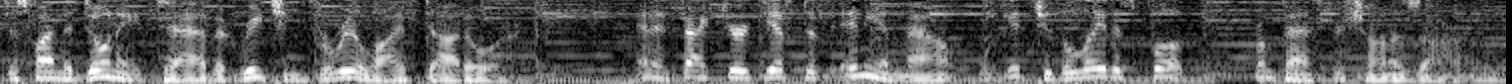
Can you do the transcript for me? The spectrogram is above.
Just find the donate tab at reachingforreallife.org. And in fact, your gift of any amount will get you the latest book from Pastor Sean Azzaro.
